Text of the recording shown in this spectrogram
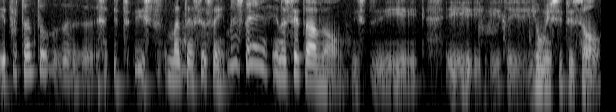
E, portanto, isto mantém-se assim. Mas isto é inaceitável. Isto, e, e, e, uma instituição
